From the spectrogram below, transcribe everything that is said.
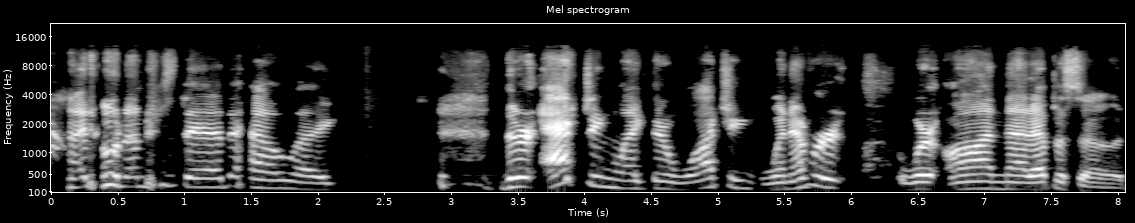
I don't understand how like they're acting like they're watching whenever we're on that episode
